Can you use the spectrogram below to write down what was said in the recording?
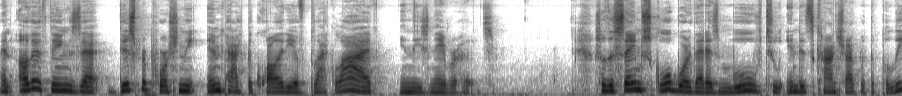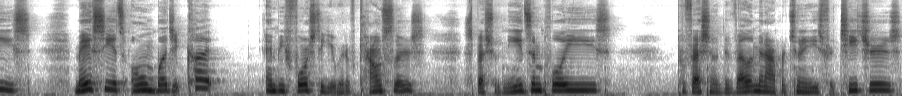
and other things that disproportionately impact the quality of Black life in these neighborhoods. So, the same school board that has moved to end its contract with the police may see its own budget cut and be forced to get rid of counselors, special needs employees, professional development opportunities for teachers,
